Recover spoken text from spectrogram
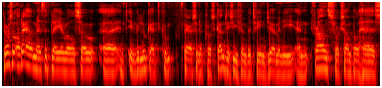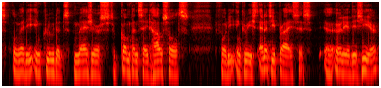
There are also other elements that play a role. So, uh, if we look at comparison across countries, even between Germany and France, for example, has already included measures to compensate households for the increased energy prices uh, earlier this year.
